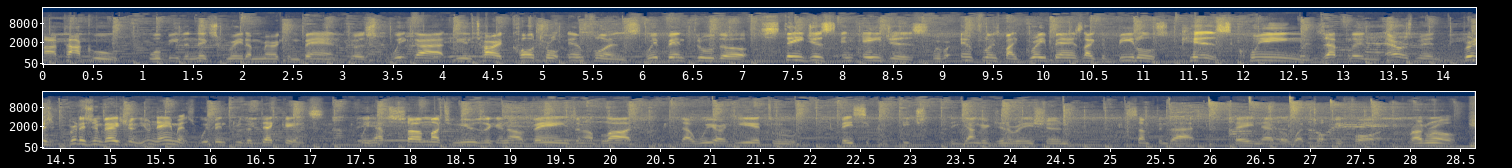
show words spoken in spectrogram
Attakku will be the next great American band because we got the entire cultural influence. We've been through the stages and ages. We were influenced by great bands like the Beatles, Kiss, Queen, Zeppelin, Aerosmith, British, British Invasion, you name it. We've been through the decades. We have so much music in our veins and our blood that we are here to basically teach the younger generation something that they never were taught before. Rock and roll.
